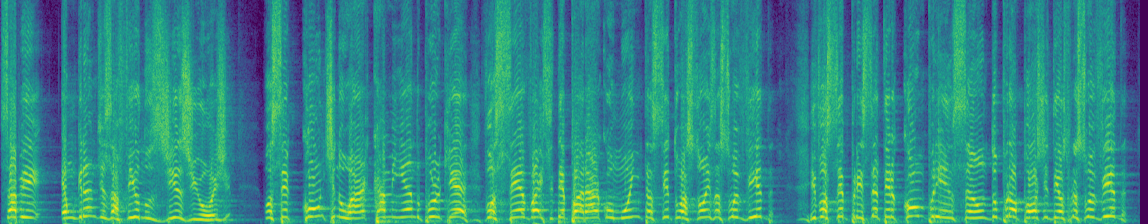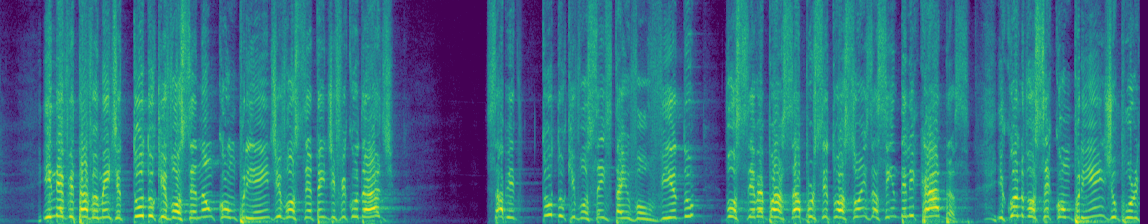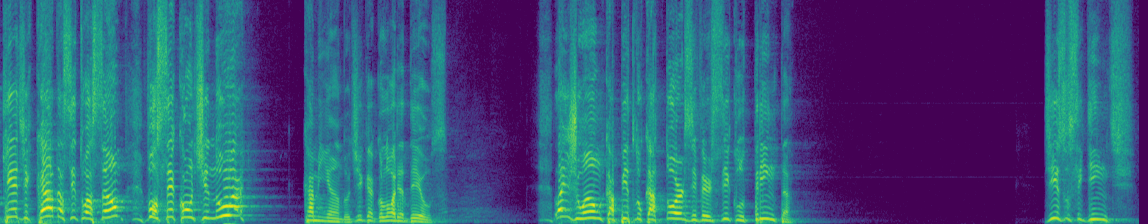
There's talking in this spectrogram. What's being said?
Sabe, é um grande desafio nos dias de hoje você continuar caminhando, porque você vai se deparar com muitas situações na sua vida. E você precisa ter compreensão do propósito de Deus para a sua vida. Inevitavelmente, tudo que você não compreende, você tem dificuldade. Sabe, tudo que você está envolvido, você vai passar por situações assim delicadas. E quando você compreende o porquê de cada situação, você continua caminhando. Diga glória a Deus. Lá em João capítulo 14, versículo 30, diz o seguinte:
